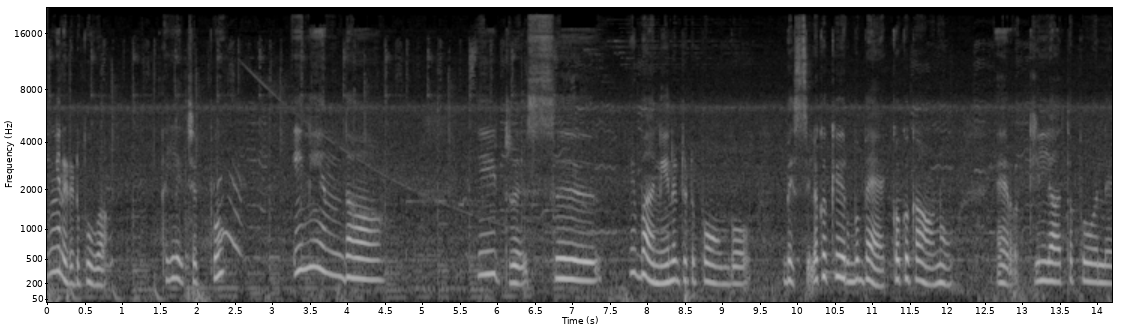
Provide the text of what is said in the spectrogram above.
ഇങ്ങനെ ഇട്ടിട്ട് പോവാം. അല്ലേ ചെപ്പു? ഇനി എന്താ? ഈ ഡ്രസ്സ് ഈ ബനിയൻ ഇട്ടിട്ട് പോകുമ്പോൾ ബസ്സിലൊക്കെ കയറുമ്പോൾ ബാക്കൊക്കെ കാണുമോ ഇറക്കില്ലാത്ത പോലെ.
